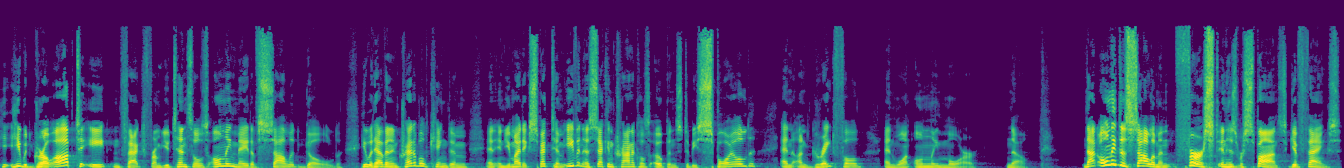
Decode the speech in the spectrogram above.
He, he would grow up to eat, in fact, from utensils only made of solid gold. He would have an incredible kingdom, and, and you might expect him, even as Second Chronicles opens, to be spoiled and ungrateful and want only more. No. Not only does Solomon first in his response give thanks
